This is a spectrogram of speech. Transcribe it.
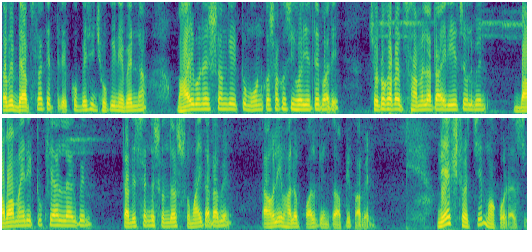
তবে ব্যবসা ক্ষেত্রে খুব বেশি ঝুঁকি নেবেন না। ভাই বোনের সঙ্গে একটু মন কষাকষি হয়ে যেতে পারে। ছোটোখাটো ঝামেলাটা এড়িয়ে চলবেন। বাবা মায়ের একটু খেয়াল রাখবেন। তাদের সঙ্গে সুন্দর সময় কাটাবেন। তাহলেই ভালো ফল কিন্তু আপনি পাবেন। নেক্সট হচ্ছে মকর রাশি।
